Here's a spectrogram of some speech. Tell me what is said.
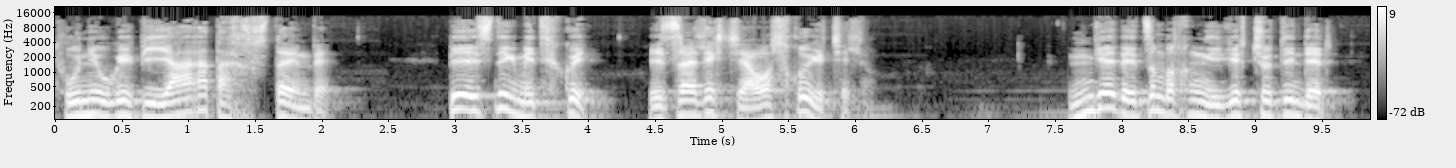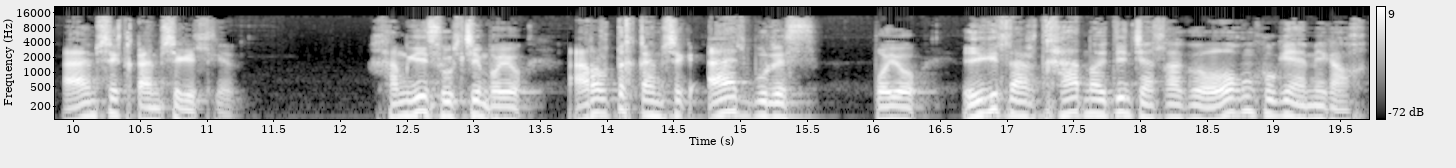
Түүний үгийг би яагаад авах ёстой юм бэ? Би эзнийг мэдэхгүй. Израилийг ч явуулахгүй гэж хэлв. Ингээд эзэн бурхан Египтчүүдийн дээр аимшигт гамшиг илгээв. Хамгийн сүүлчийн буюу 10 дахь гамшиг айл бүрээс буюу эгэл ард хаад ноёдын жалгаагүй ууган хүүгийн амийг авах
